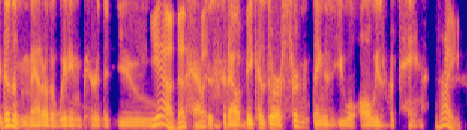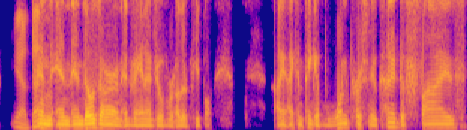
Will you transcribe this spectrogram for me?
it doesn't matter the waiting period that you yeah that's have my, to sit out because there are certain things that you will always retain right yeah and and and those are an advantage over other people I, I can think of one person who kind of defies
